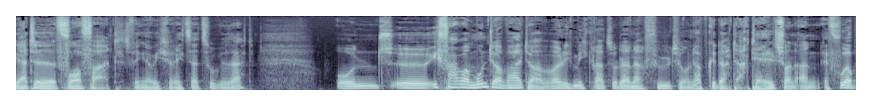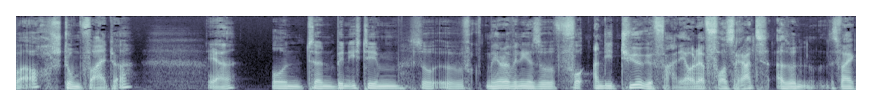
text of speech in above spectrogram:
der hatte Vorfahrt, deswegen habe ich rechts dazu gesagt. Und äh, ich fahre aber munter weiter, weil ich mich gerade so danach fühlte und habe gedacht, ach, der hält schon an. Er fuhr aber auch stumpf weiter. Ja. Und dann bin ich dem so äh, mehr oder weniger so vor, an die Tür gefahren, ja, oder vors Rad. Also das war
